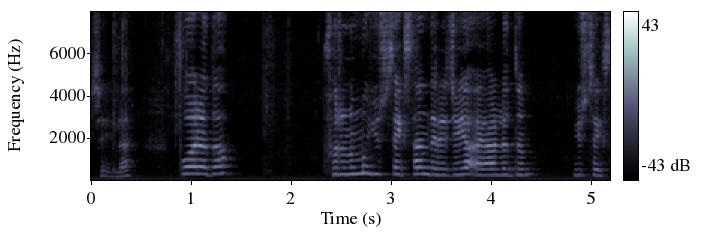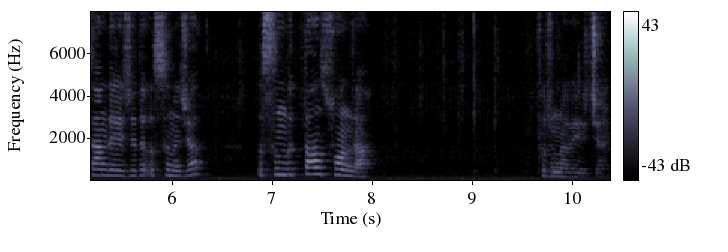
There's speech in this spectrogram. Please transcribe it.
şeyler. Bu arada fırınımı 180 dereceye ayarladım. 180 derecede ısınacak. Isındıktan sonra fırına vereceğim.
